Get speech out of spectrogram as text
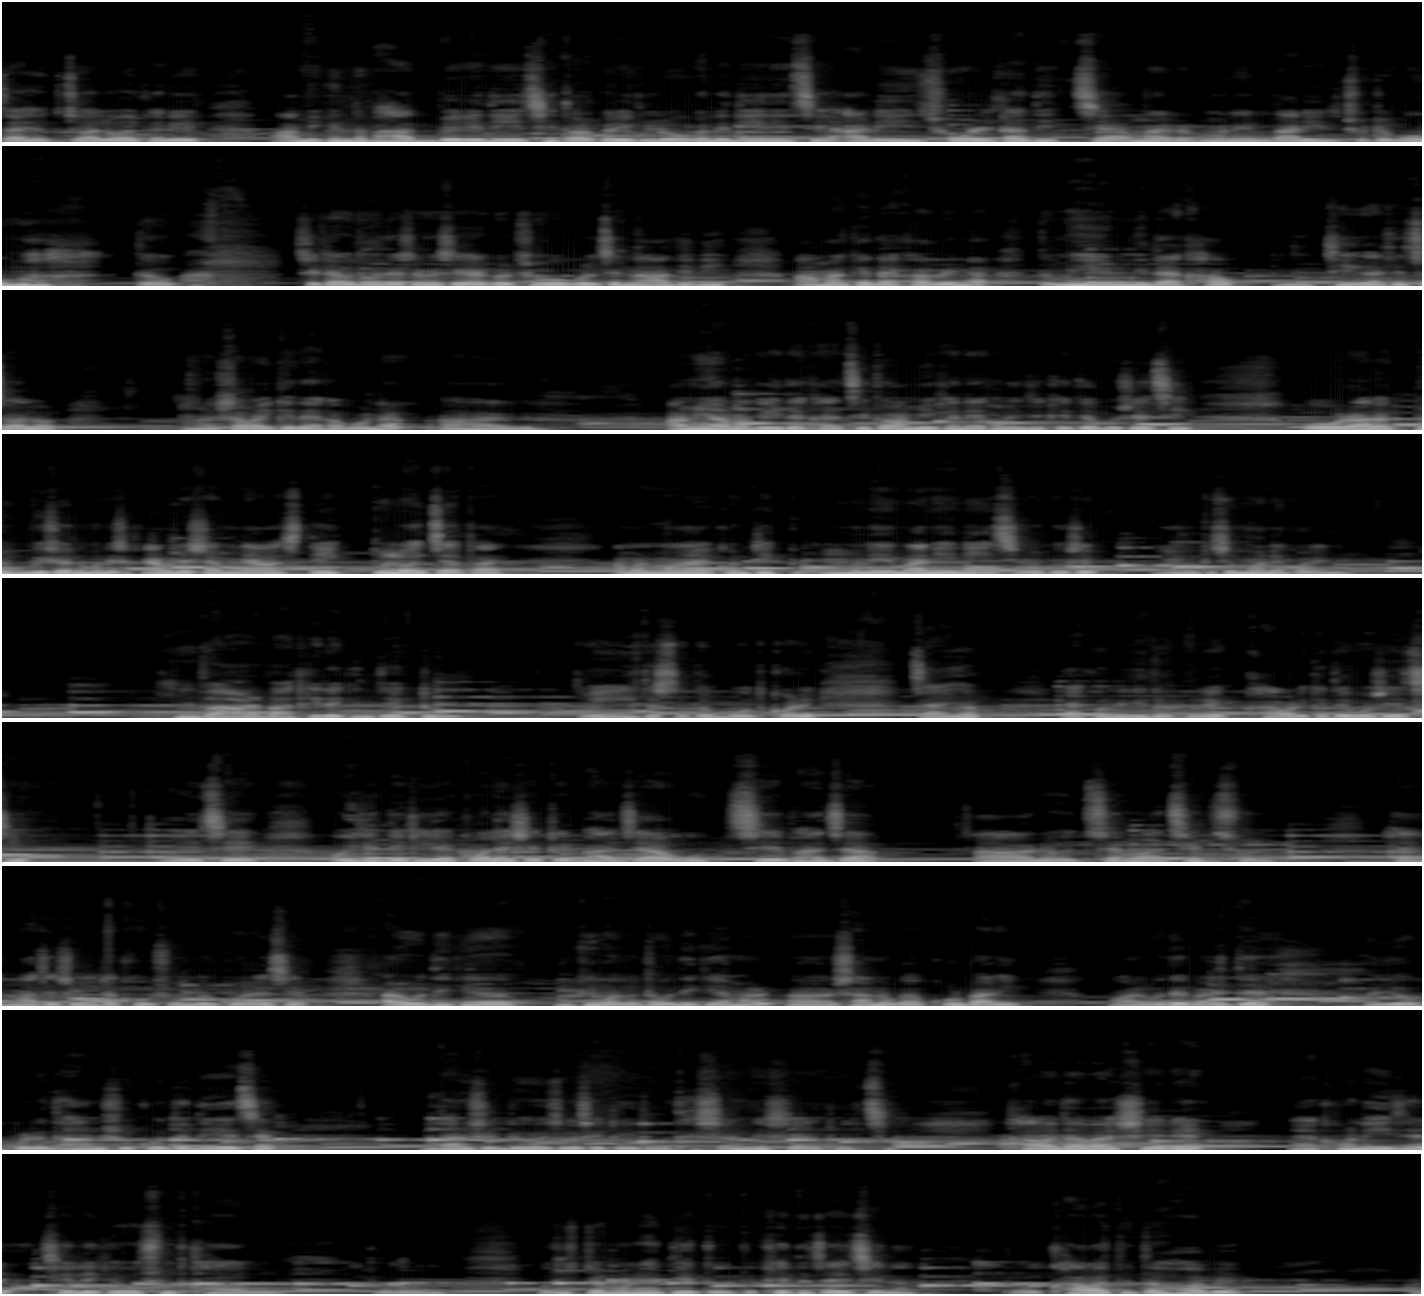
যাই হোক চলো এখানে আমি কিন্তু ভাত বেড়ে দিয়েছি তরকারিগুলো ওখানে দিয়ে দিয়েছি আর এই ঝোলটা দিচ্ছে আমার মানে বাড়ির ছোটো বৌমা। তো সেটাও তোমাদের সঙ্গে শেয়ার করছি ও বলছে না দিদি আমাকে দেখাবে না তুমি এমনি দেখাও। ঠিক আছে চলো সবাইকে দেখাবো না আর আমি আমাকেই দেখাচ্ছি। তো আমি এখানে এখন এই যে খেতে বসেছি ওরা একটু ভীষণ মানে ক্যামেরার সামনে আসতে একটু লজ্জা পায়। আমার মা এখন ঠিক মানে মানিয়ে নিয়েছে ও ওসব উম, কিছু মনে করে না। কিন্তু আর বাকিরা কিন্তু একটু ওই ইতস্তত বোধ করে। যাই হোক, এখন এই যে দুপুরে খাবার খেতে বসেছি, হয়েছে ওই যে দেখলে কলাই শাকের ভাজা, উচ্ছে ভাজা আর হচ্ছে মাছের ঝোল। হ্যাঁ মাছের ঝোলটা খুব সুন্দর করেছে। আর ওদিকে, কী বলতো, ওদিকে আমার শানু কাকুর বাড়ি। আর ওদের বাড়িতে ওই যে ওপরে ধান শুকোতে দিয়েছে। ধান সিদ্ধ হয়েছিল, সেটাই তোমাদের সঙ্গে শেয়ার করছি। খাওয়া দাওয়া সেরে এখন এই যে ছেলেকে ওষুধ খাওয়াবো। তো ওষুধটা মনে হয় তেতো, তো খেতে চাইছে না। তো খাওয়াতে তো হবে,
